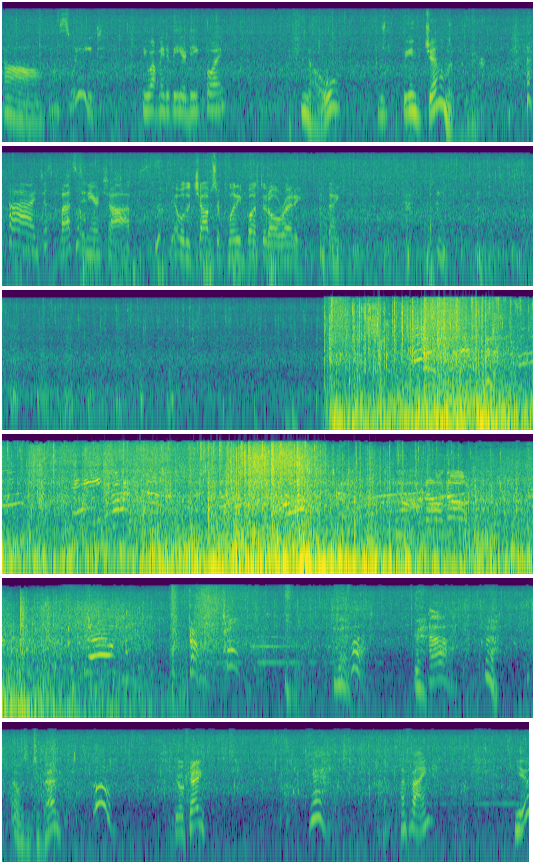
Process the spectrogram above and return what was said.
Oh, how sweet. You want me to be your decoy? No. I was being gentlemanly there. Just busting your chops. Yeah, well, the chops are plenty busted already. Thank you. I'm fine. You?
